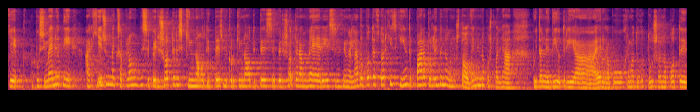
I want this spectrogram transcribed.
και, που σημαίνει ότι αρχίζουν να εξαπλώνονται σε περισσότερες κοινότητες, μικροκοινότητες, σε περισσότερα μέρη στην Ελλάδα, οπότε αυτό αρχίζει και γίνεται πάρα πολύ έντονα γνωστό. Δεν είναι όπως παλιά που ήταν δύο-τρία έργα που χρηματοδοτούσαν, οπότε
